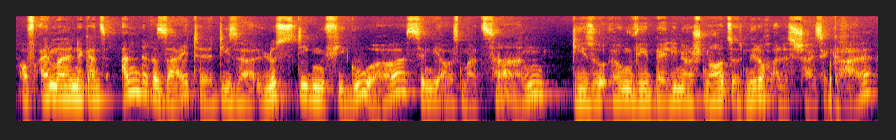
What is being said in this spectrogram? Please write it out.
auf einmal eine ganz andere Seite dieser lustigen Figur, Cindy aus Marzahn, die so irgendwie Berliner Schnauze, ist mir doch alles scheißegal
